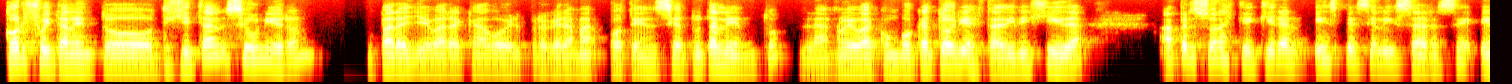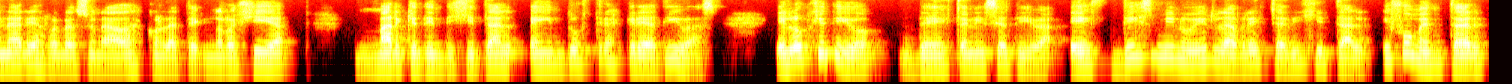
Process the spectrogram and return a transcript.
Corfo y Talento Digital se unieron para llevar a cabo el programa Potencia tu Talento. La nueva convocatoria está dirigida a personas que quieran especializarse en áreas relacionadas con la tecnología, marketing digital e industrias creativas el objetivo de esta iniciativa es disminuir la brecha digital y fomentar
